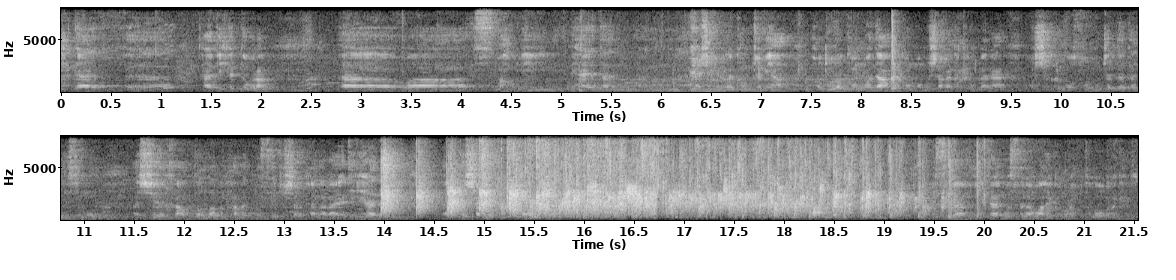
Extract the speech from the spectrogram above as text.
أحداث هذه الدورة. واسمحوا لي نهاية أشكر لكم جميعا حضوركم ودعمكم ومشاركتكم لنا والشكر الموصول مجددا لسمو الشيخ عبد الله بن حمد بن سيف الشرق على رعايته هذه التشرف والسلام عليكم ورحمة الله وبركاته.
